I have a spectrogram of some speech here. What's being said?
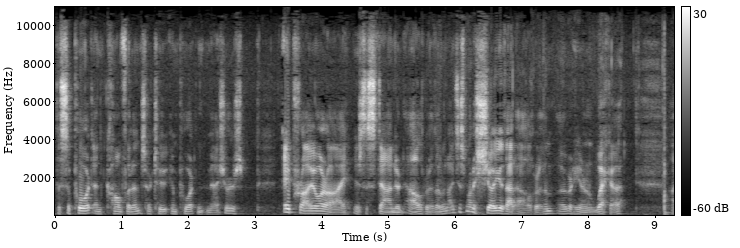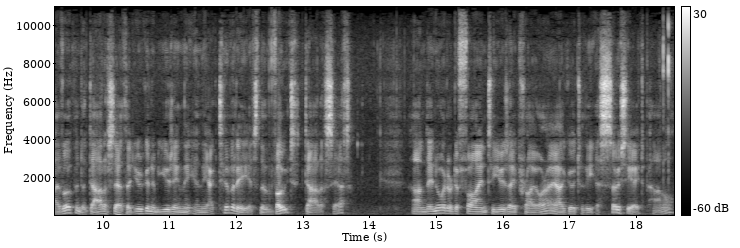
The support and confidence are two important measures. Apriori is the standard algorithm, and I just want to show you that algorithm over here in Weka. I've opened a data set that you're going to be using in the activity. It's the vote data set. And in order to find to use Apriori, I go to the associate panel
